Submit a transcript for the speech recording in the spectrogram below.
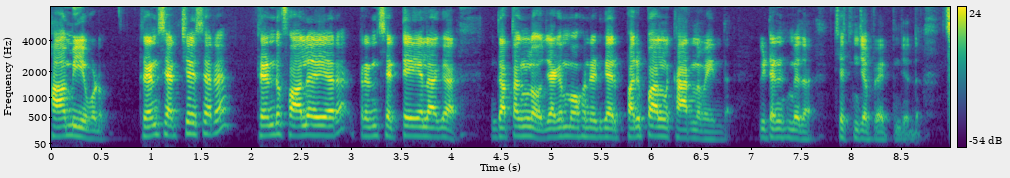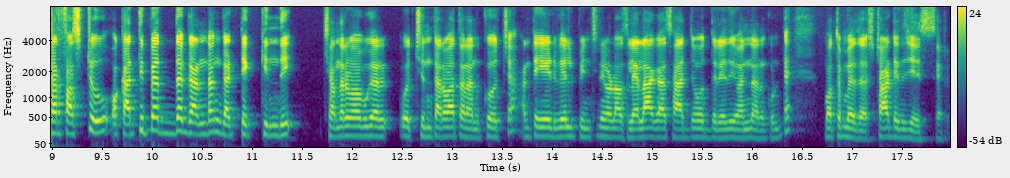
హామీ ఇవ్వడం. ట్రెండ్ సెట్ చేశారా? ట్రెండ్ ఫాలో అయ్యారా? ట్రెండ్ సెట్ అయ్యేలాగా గతంలో జగన్మోహన్ రెడ్డి గారి పరిపాలన కారణమైందా? వీటన్నిటి మీద చర్చించే ప్రయత్నం చేద్దాం. సార్ ఫస్ట్ ఒక అతిపెద్ద గండం గట్టెక్కింది చంద్రబాబు గారు వచ్చిన తర్వాత అని అనుకోవచ్చా? అంటే ఏడు వేలు పింఛన్ ఇవ్వడం అసలు ఎలాగా సాధ్యం వద్దలేదు ఇవన్నీ అనుకుంటే మొత్తం మీద స్టార్ట్ ఇది చేసేసారు.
